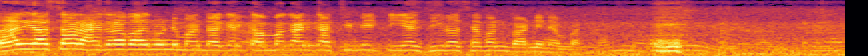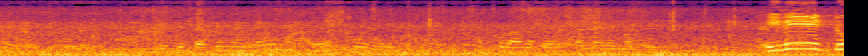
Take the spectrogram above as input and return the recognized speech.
నాది కాదు సార్ హైదరాబాద్ నుండి మన దగ్గరికి అమ్మకానికి వచ్చింది టీఎస్ జీరో సెవెన్ బండి నెంబర్. ఇది two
